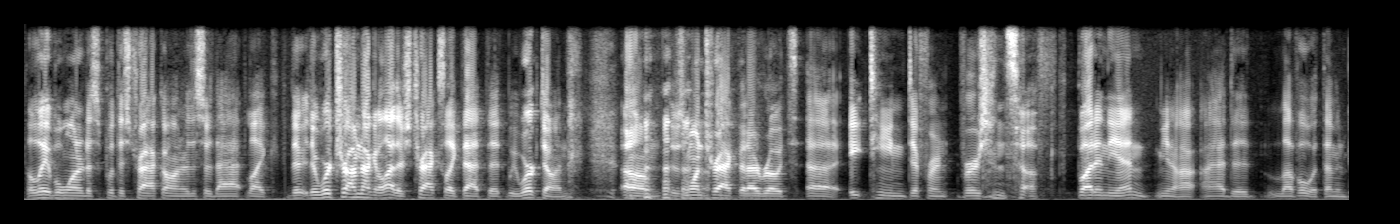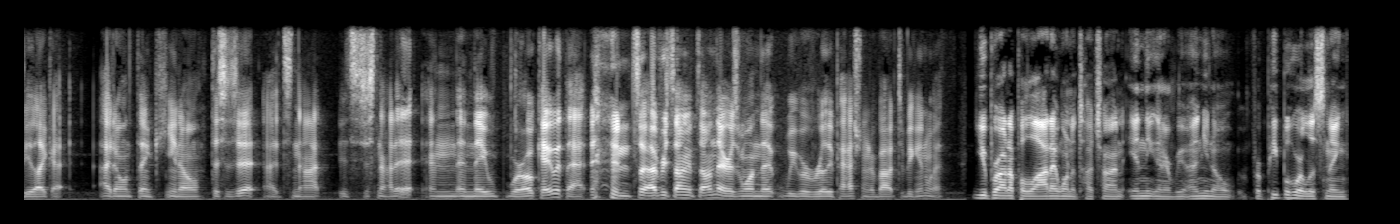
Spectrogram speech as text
the label wanted us to put this track on or this or that. Like there, there were tra- I'm not gonna lie, there's tracks like that that we worked on. um, there's one track that I wrote uh, 18 different versions of, but in the end, you know, I, I had to level with them and be like. I, don't think you know this is it. It's not. It's just not it. And and they were okay with that. And so every song that's on there is one that we were really passionate about to begin with. you brought up a lot I want to touch on in the interview. And, you know, for people who are listening,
